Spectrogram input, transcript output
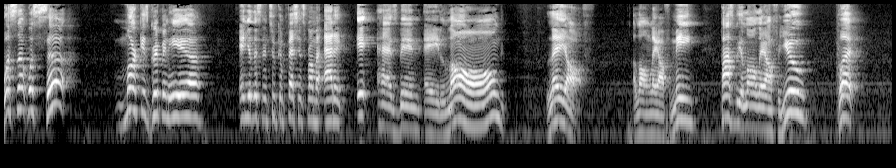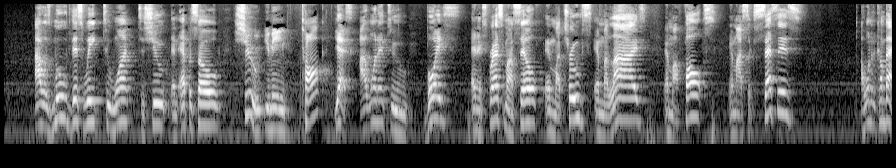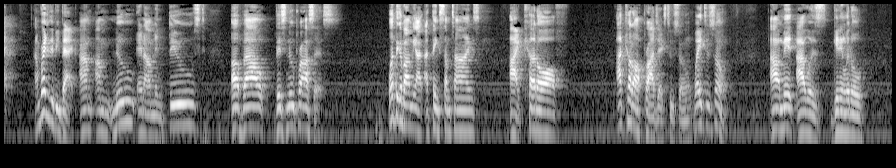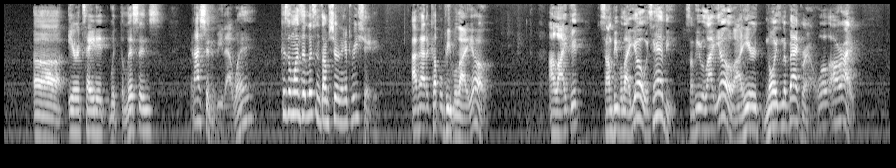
What's up? What's up? Marcus Griffin here, and you're listening to Confessions from an Addict. It has been a long layoff. A long layoff for me, possibly a long layoff for you, but I was moved this week to want to shoot an episode. Shoot, you mean talk? Yes, I wanted to voice and express myself and my truths and my lies and my faults and my successes. I wanted to come back. I'm ready to be back. I'm, I'm new and I'm enthused about this new process. One thing about me, I, I think sometimes I cut off I cut off projects too soon, way too soon. I'll admit I was getting a little uh, irritated with the listens, and I shouldn't be that way. Because the ones that listens, I'm sure they appreciate it. I've had a couple people like, yo, I like it. Some people like, yo, it's heavy. Some people like, yo, I hear noise in the background. Well, all right.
